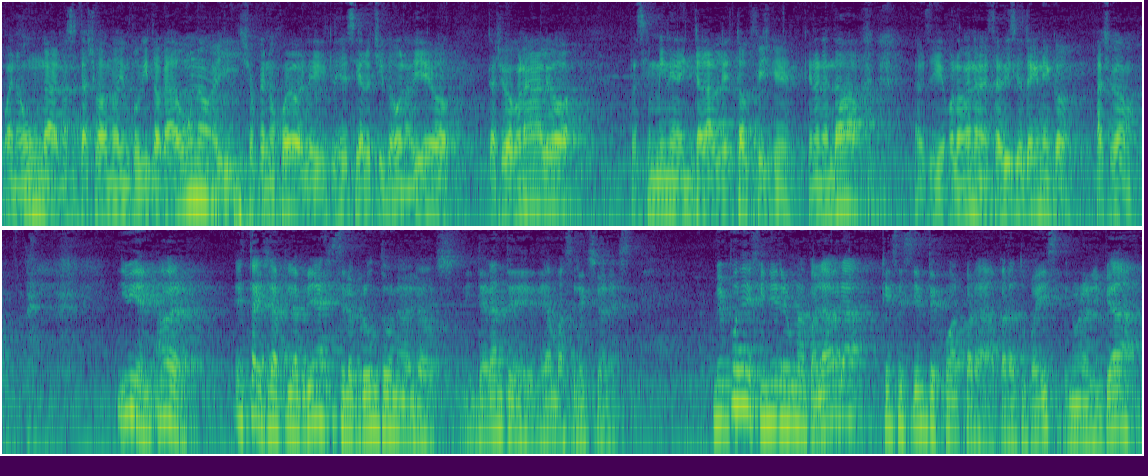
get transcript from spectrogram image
bueno, Unga nos está ayudando ahí un poquito a cada uno. Y yo que no juego, les decía a los chicos, bueno, Diego, te ayuda con algo. Recién vine a instalarle Stockfish que, que no le andaba, así que por lo menos en el servicio técnico ayudamos. Y bien, a ver, esta es la, primera vez que se lo pregunto a uno de los integrantes de, ambas selecciones. ¿Me puedes definir en una palabra qué se siente jugar para, tu país en una Olimpiada?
